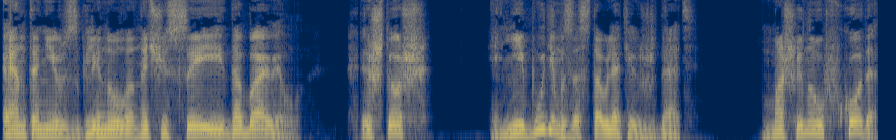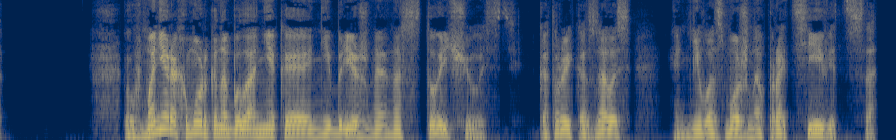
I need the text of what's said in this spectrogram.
Энтони взглянула на часы и добавил, «Что ж, не будем заставлять их ждать. Машина у входа». В манерах Моргана была некая небрежная настойчивость, которой, казалось, невозможно противиться,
